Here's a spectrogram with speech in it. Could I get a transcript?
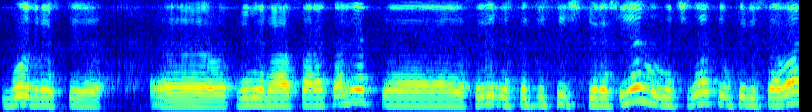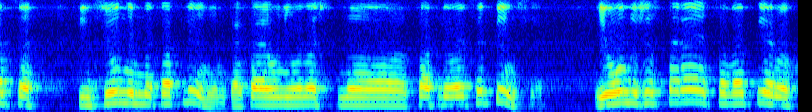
в возрасте Э, примерно от 40 лет, э, среднестатистический россиянин начинает интересоваться пенсионным накоплением, какая у него накапливается пенсия. И он уже старается, во-первых,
